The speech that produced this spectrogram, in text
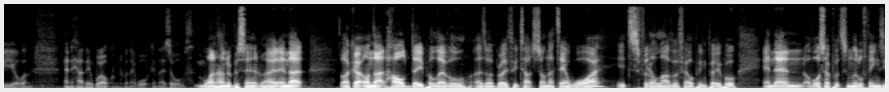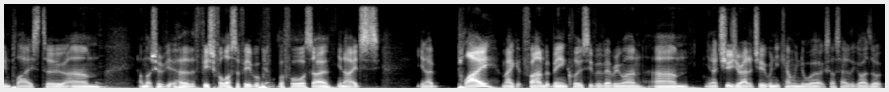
feel and and how they're welcomed when they walk in those doors. One hundred percent, mate. And that, like, uh, on that whole deeper level, as I briefly touched on, that's our why. It's for the love of helping people. And then I've also put some little things in place too. Um, I'm not sure if you've heard of the fish philosophy bef- Yep. before. So you know, it's you know, play, make it fun, but be inclusive of everyone. Um, you know, choose your attitude when you're coming to work. So I say to the guys, look.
